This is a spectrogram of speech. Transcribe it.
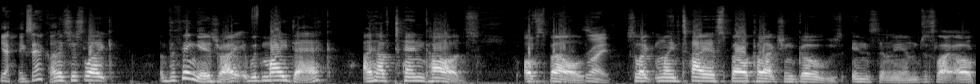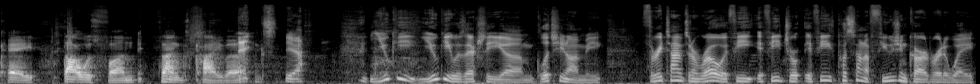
yeah, exactly. And it's just like the thing is, right? With my deck, I have ten cards of spells. Right. So like my entire spell collection goes instantly, I'm just like, okay, that was fun. Thanks, Kaiba. Thanks. Yeah. Yugi Yugi was actually um, glitching on me three times in a row. If he if he if he puts down a fusion card right away,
